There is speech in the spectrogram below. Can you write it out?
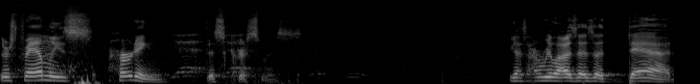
There's families hurting this Christmas. You guys, I realize as a dad,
